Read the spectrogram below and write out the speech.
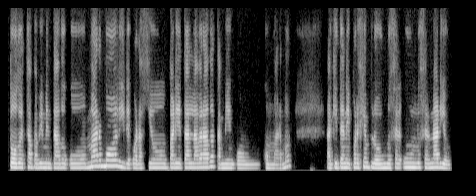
Todo está pavimentado con mármol y decoración parietal labrada también con, mármol. Aquí tenéis, por ejemplo, un, lucernario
